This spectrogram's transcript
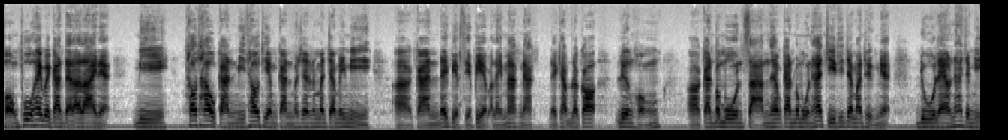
ของผู้ให้บริการแต่ละรายเนี่ยมีเท่าๆกันมีเท่าเทียมกัน เพราะฉะนั้นมันจะไม่มีการได้เปรียบเสียเปรียบอะไรมากนักนะครับ แล้วก็เรื่องของอการประมูล3นะครับการประมูล 5G ที่จะมาถึงเนี่ยดูแล้วน่าจะมี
